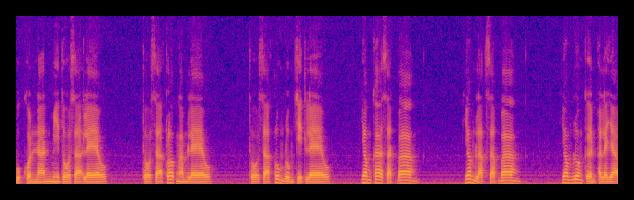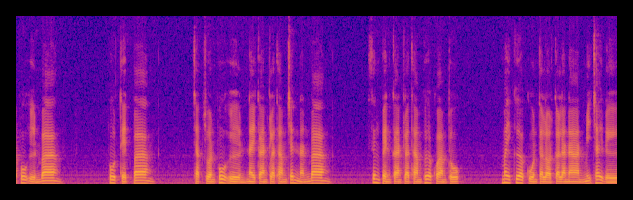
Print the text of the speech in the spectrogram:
บุคคลนั้นมีโทสะแล้ว โทสะครอบงำแล้ว โทสะกลุ่มรุมจิตแล้ว ย่อมฆ่าสัตว์บ้าง ย่อมหลักทรัพย์บ้าง ย่อมล่วงเกินภรรยาผู้อื่นบ้าง พูดเท็จบ้าง ชักชวนผู้อื่นในการกระทำเช่นนั้นบ้าง ซึ่งเป็นการกระทำเพื่อความทุกข์ ไม่เกื้อกูลตลอดกาลนานมิใช่หรือ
